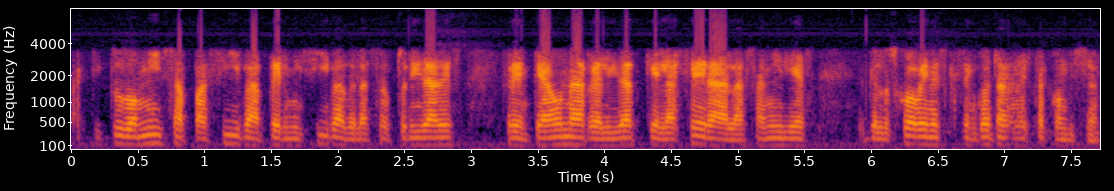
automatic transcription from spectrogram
actitud omisa, pasiva, permisiva de las autoridades frente a una realidad que lacera a las familias de los jóvenes que se encuentran en esta condición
